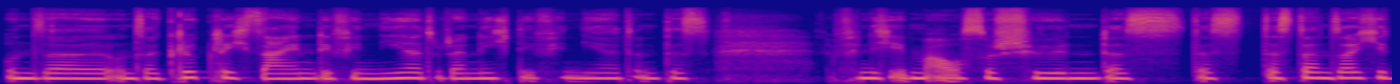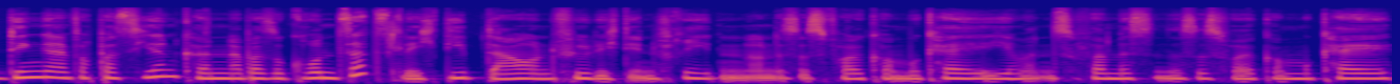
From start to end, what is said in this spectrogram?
unser, unser Glücklichsein definiert oder nicht definiert. Und das finde ich eben auch so schön, dass, dass, dass dann solche Dinge einfach passieren können. Aber so grundsätzlich, deep down, fühle ich den Frieden. Und es ist vollkommen okay, jemanden zu vermissen. Es ist vollkommen okay,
